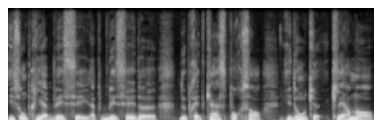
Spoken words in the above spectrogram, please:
et son prix a baissé. Il a baissé de, de près de 15%. Et donc, clairement,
